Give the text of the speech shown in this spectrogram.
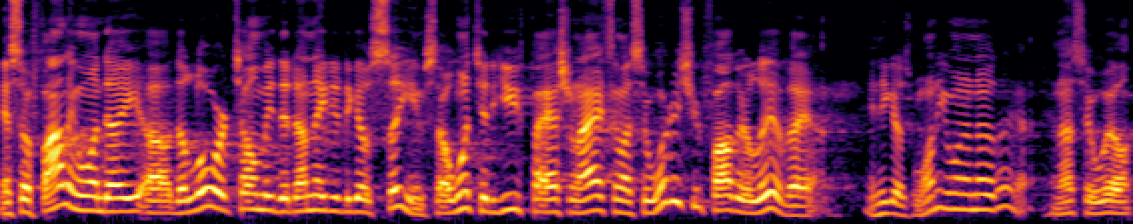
And so finally, one day, uh, the Lord told me that I needed to go see him. So I went to the youth pastor and I asked him, I said, Where does your father live at? And he goes, Why do you want to know that? And I said, Well,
